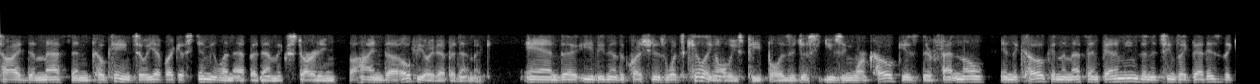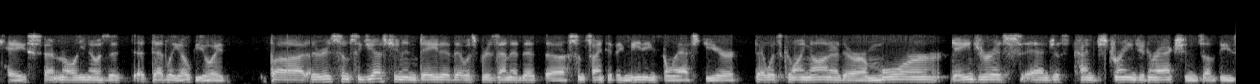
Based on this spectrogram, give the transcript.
tied to meth and cocaine. So we have like a stimulant epidemic starting behind the opioid epidemic. And uh, you know, the question is, what's killing all these people? Is it just using more coke? Is there fentanyl in the coke and the methamphetamines? And it seems like that is the case. Fentanyl, you know, is a, a deadly opioid. But there is some suggestion in data that was presented at uh, some scientific meetings in the last year that what's going on are there are more dangerous and just kind of strange interactions of these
